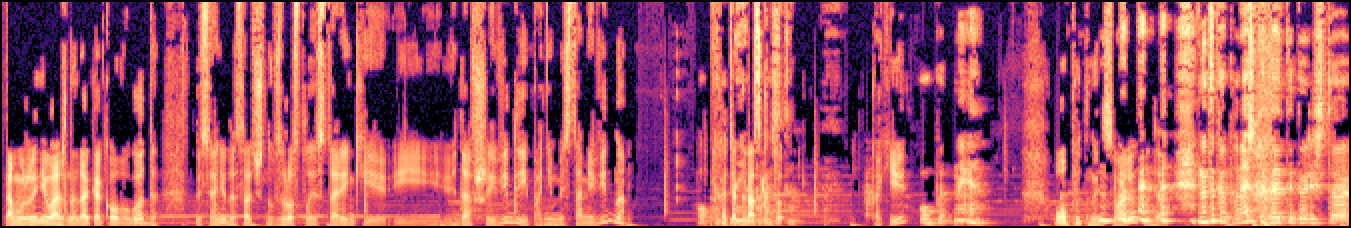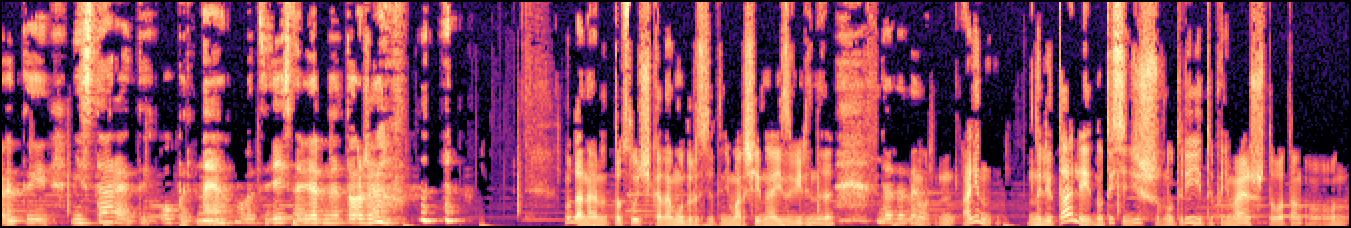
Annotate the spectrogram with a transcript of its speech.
там уже не важно, да, какого года. То есть они достаточно взрослые, старенькие и видавшие виды, и по ним местами видно. Опытные Хотя краска то- просто. Какие? Опытные. Опытные самолеты, да. Ну, ты как понимаешь, когда ты говоришь, что ты не старая, ты опытная. Вот здесь, наверное, тоже. Ну да, наверное, тот случай, когда мудрость это не морщина, а извилины, да? Да-да-да. Ну, они налетали, но ты сидишь внутри, и ты понимаешь, что вот он, он-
